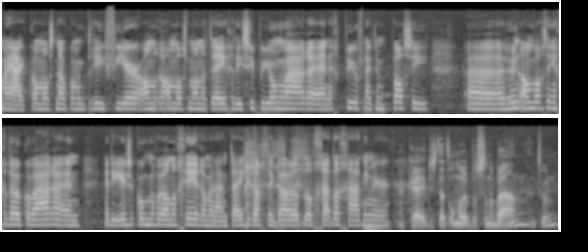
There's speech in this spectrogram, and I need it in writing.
Maar ja, ik kwam al snel kwam ik drie, vier andere ambachtsmannen tegen die super jong waren en echt puur vanuit hun passie eh, hun ambacht ingedoken waren. En ja, die eerste kon ik nog wel negeren, maar na een tijdje dacht ik, oh, dat, dat, gaat, dat gaat niet meer. Oké, dus dat onderwerp was van de baan en toen?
